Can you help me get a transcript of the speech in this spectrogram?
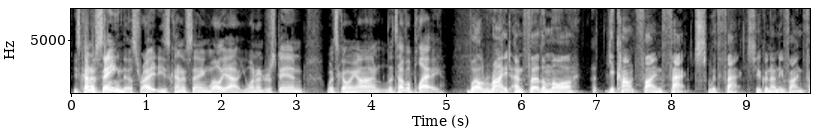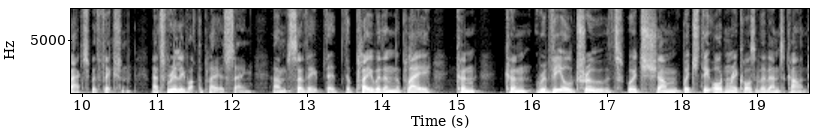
he's kind of saying this, right? He's kind of saying, well, yeah, you want to understand what's going on? Let's have a play. Well, right, and furthermore, you can't find facts with facts. You can only find facts with fiction. That's really what the play is saying. Um, so the, the, the play within the play can can reveal truths which um, which the ordinary course of events can't.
